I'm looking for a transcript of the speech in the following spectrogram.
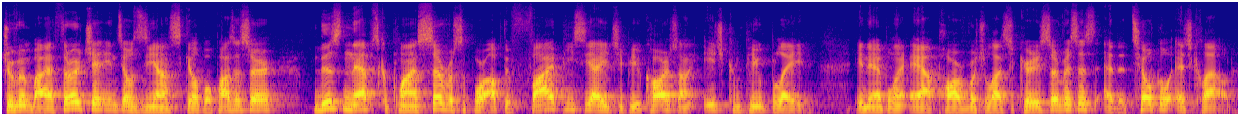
driven by a 3rd gen Intel Xeon scalable processor this NEBS compliant server support up to 5 PCIe GPU cards on each compute blade, enabling AI-powered virtualized security services at the Telco Edge Cloud.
